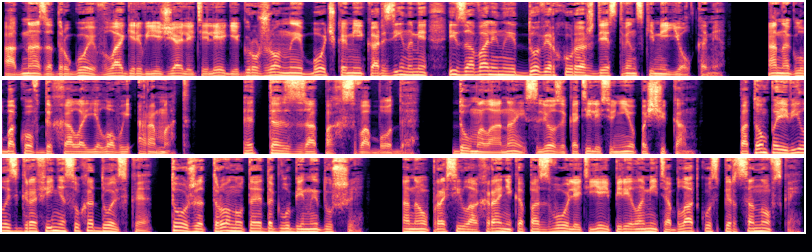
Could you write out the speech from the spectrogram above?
Одна за другой в лагерь въезжали телеги, груженные бочками и корзинами и заваленные доверху рождественскими елками. Она глубоко вдыхала еловый аромат. «Это запах свободы», — думала она, и слезы катились у нее по щекам. Потом появилась графиня Суходольская, тоже тронутая до глубины души. Она упросила охранника позволить ей переломить обладку с Перцановской.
